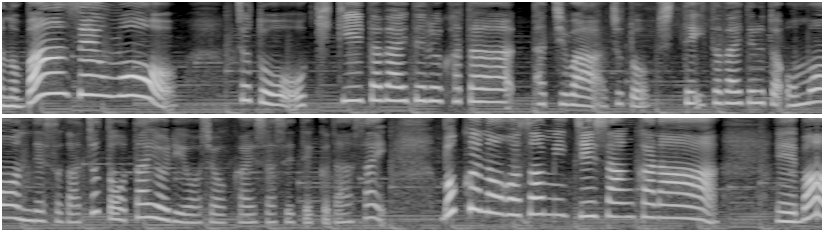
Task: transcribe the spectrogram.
あの番宣をちょっとお聞きいただいてる方たちはちょっと知っていただいてると思うんですがちょっとお便りを紹介させてください。僕の細道さんからえー、番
